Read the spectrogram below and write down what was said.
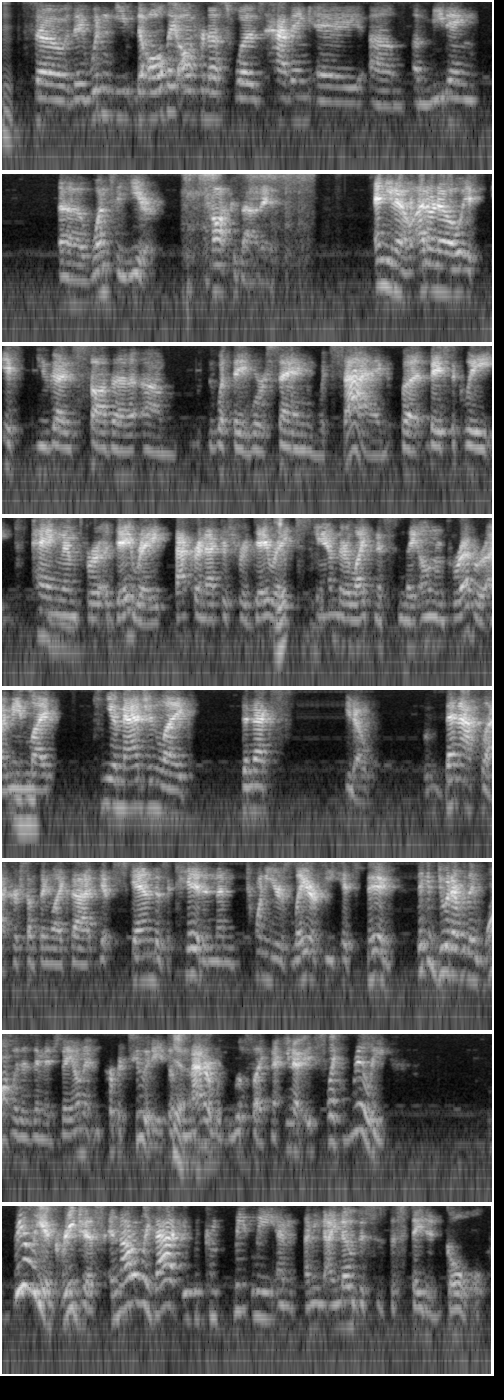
Hmm. So they wouldn't. Even, all they offered us was having a um, a meeting uh, once a year to talk about it and you know, I don't know if if you guys saw the um, what they were saying with SAG, but basically paying them for a day rate, background actors for a day rate, Yep. scan their likeness, and they own them forever. I mean, Mhm. like, can you imagine like the next, you know, Ben Affleck or something like that gets scammed as a kid, and then 20 years later he hits big. They can do whatever they want with his image. They own it in perpetuity. It doesn't Yeah. matter what it looks like now. You know, it's like really, really egregious. And not only that, it would completely. And I mean, I know this is the stated goal,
